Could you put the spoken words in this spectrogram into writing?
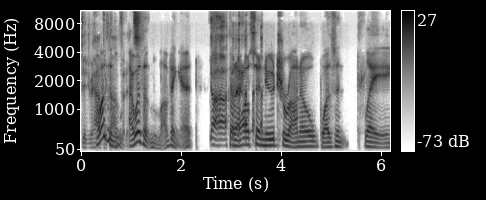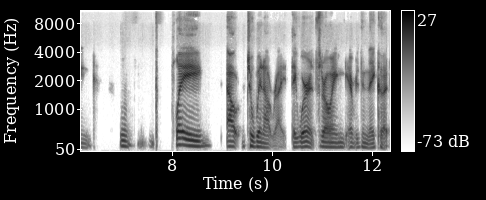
did you have I wasn't, confidence? I wasn't loving it, Uh-huh. but I also knew Toronto wasn't playing play out to win outright. They weren't throwing everything they could.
